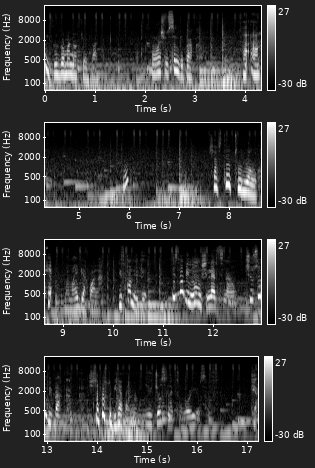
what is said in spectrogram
Why is Uzoma not yet back? Mama, she'll soon be back. Uh-uh. Hmm? She has stayed too long. Here, Mama Ibiakwala. You've come again. It's not been long she left now. She'll soon be back. She's supposed to be here by now. You just like to worry yourself. Here.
